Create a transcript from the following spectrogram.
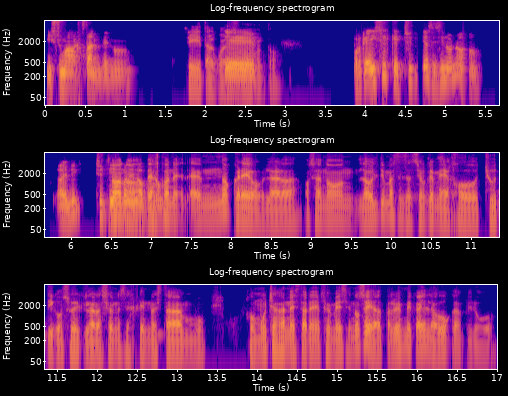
Y suma bastante, ¿no? Sí, tal cual, eh, ¿Por qué dices que Chuti asesino no? Chuti no, no, eh, no creo, la verdad. O sea, no, la última sensación que me dejó Chuti con sus declaraciones es que no está con muchas ganas de estar en FMS. No sé, ah, tal vez me cae en la boca, pero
